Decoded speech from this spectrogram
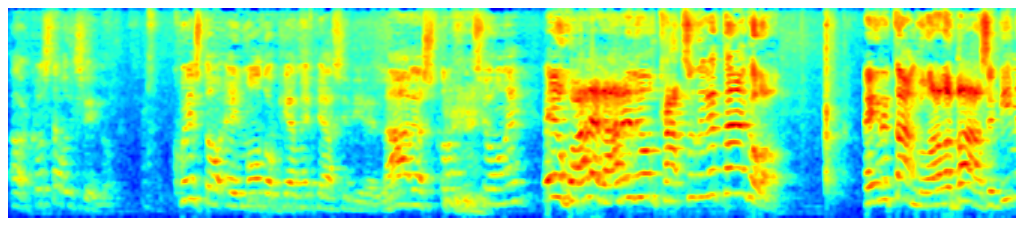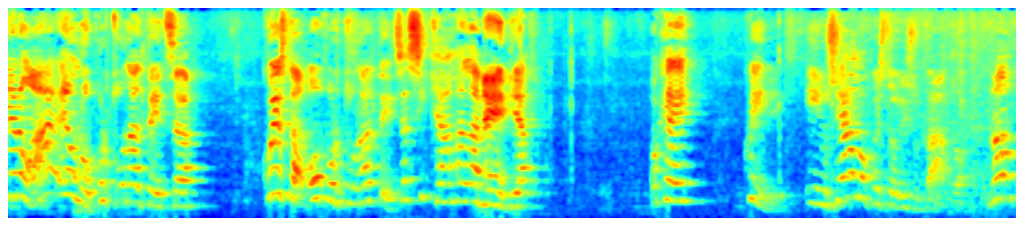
Allora, cosa stavo dicendo? Questo è il modo che a me piace dire. L'area sottofunzione è uguale all'area di un cazzo di rettangolo. E il rettangolo alla base B meno A è un'opportuna altezza. Questa opportuna altezza si chiama la media. Ok? Quindi usiamo questo risultato, no?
